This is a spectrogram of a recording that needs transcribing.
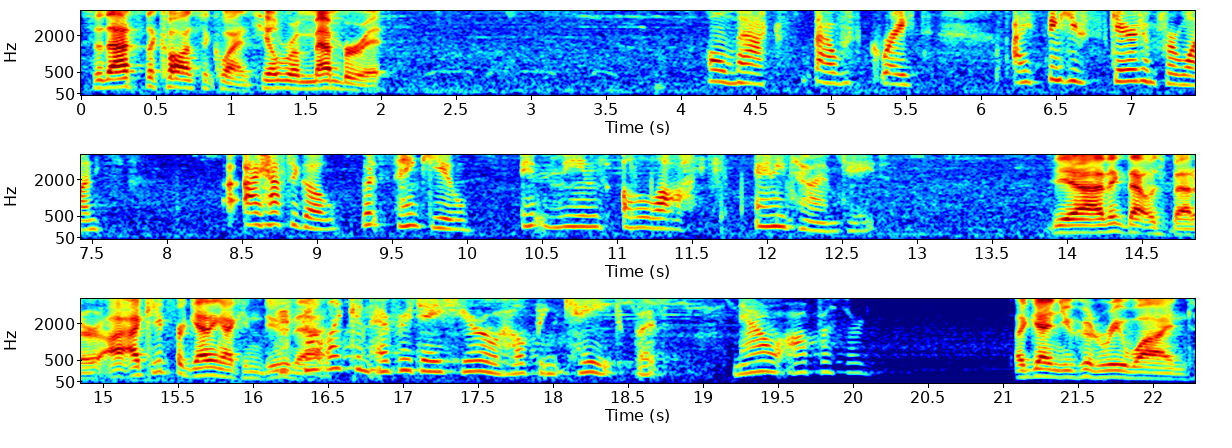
So that's the consequence. He'll remember it. Oh, Max, that was great. I think you scared him for once. I I have to go, but thank you. It means a lot. Anytime, Kate. Yeah, I think that was better. I, I keep forgetting I can do I that. felt like an everyday hero helping Kate, but now Officer Again, you could rewind.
